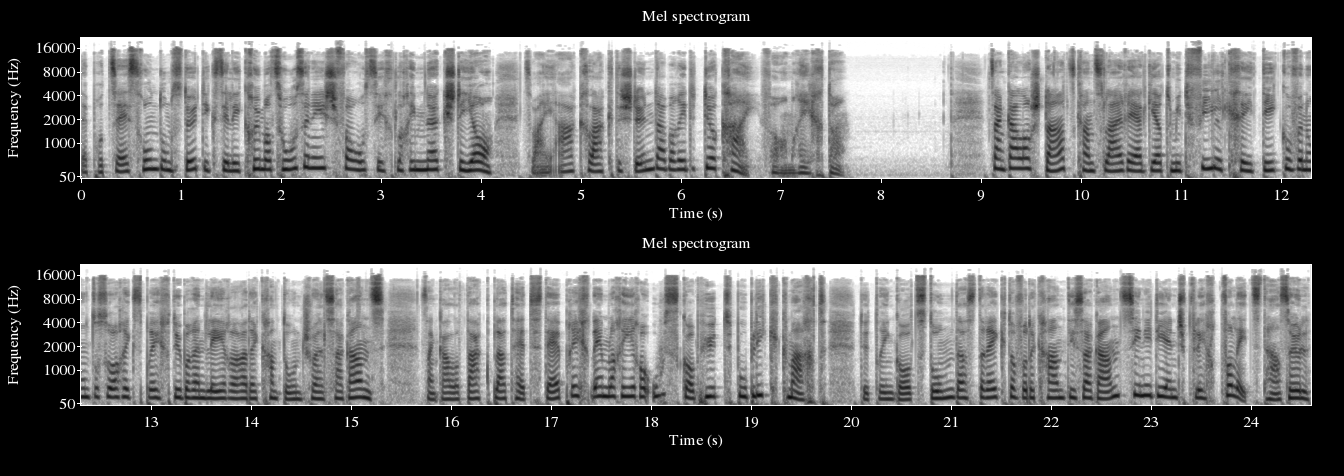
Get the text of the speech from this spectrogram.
Der Prozess rund ums Tötungsdelikt Kümmerzhausen ist voraussichtlich im nächsten Jahr. Zwei Anklagte stehen aber in der Türkei vor dem Richter. Die St. Galler Staatskanzlei reagiert mit viel Kritik auf einen Untersuchungsbericht über einen Lehrer an der Kantonsschule Sagans. St. Galler Tagblatt hat diesen Bericht nämlich ihrer Ausgabe heute publik gemacht. Dort geht es darum, dass der Rektor von der Kante Sagans seine Dienstpflicht verletzt haben soll,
